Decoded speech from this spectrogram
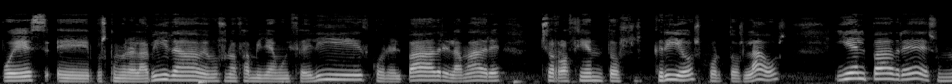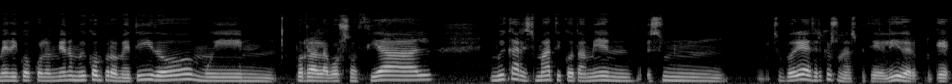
pues, eh, pues cómo era la vida, vemos una familia muy feliz, con el padre, la madre, chorrocientos críos por todos lados, y el padre es un médico colombiano muy comprometido, muy por la labor social, muy carismático también, es un, se podría decir que es una especie de líder, porque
